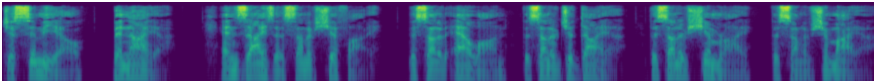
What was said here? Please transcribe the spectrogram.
jesimiel benaiah and ziza son of shiphi the son of alon the son of jedaiah the son of shimri the son of shemaiah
